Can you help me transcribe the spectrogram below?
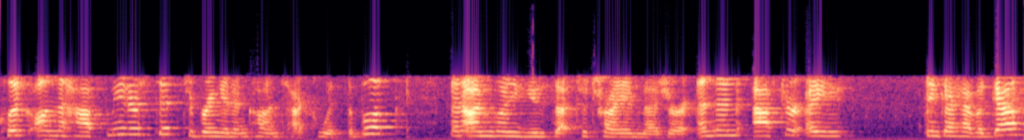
click on the half meter stick to bring it in contact with the book, and I'm going to use that to try and measure. And then after I think I have a guess,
